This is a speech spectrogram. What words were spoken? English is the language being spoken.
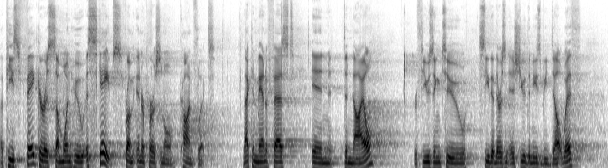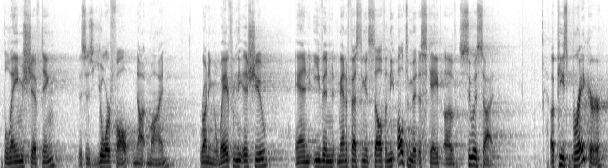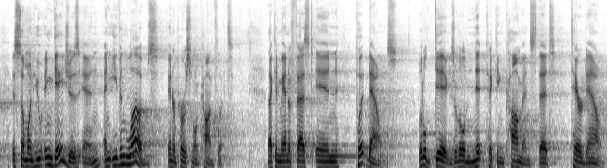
A peace faker is someone who escapes from interpersonal conflict. That can manifest in denial, refusing to see that there's an issue that needs to be dealt with, blame shifting, this is your fault, not mine, running away from the issue, and even manifesting itself in the ultimate escape of suicide. A peace breaker is someone who engages in and even loves interpersonal conflict. That can manifest in put downs, little digs or little nitpicking comments that tear down,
